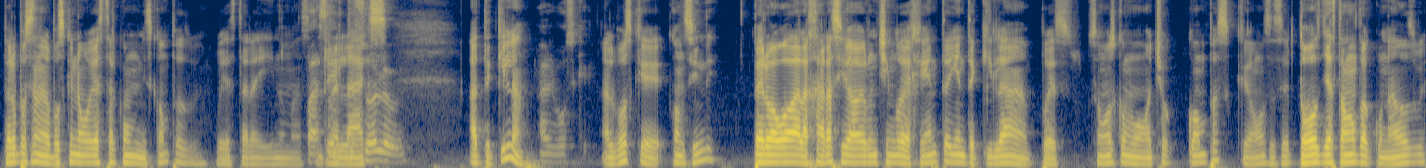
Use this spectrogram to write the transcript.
Pero pues en el bosque no voy a estar con mis compas, güey. Voy a estar ahí nomás. Tú relax. solo, güey, A Tequila, al bosque. al bosque con Cindy. Pero a Guadalajara sí va a haber un chingo de gente. Y en Tequila, pues somos como ocho compas que vamos a hacer. Todos ya estamos vacunados, güey.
